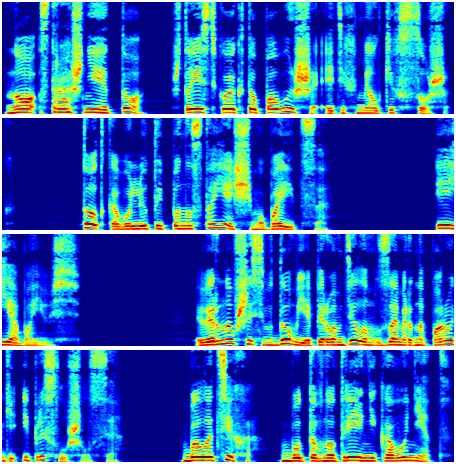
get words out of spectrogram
Но страшнее то, что есть кое-кто повыше этих мелких сошек. Тот, кого лютый по-настоящему боится. И я боюсь. Вернувшись в дом, я первым делом замер на пороге и прислушался. Было тихо, будто внутри никого нет.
